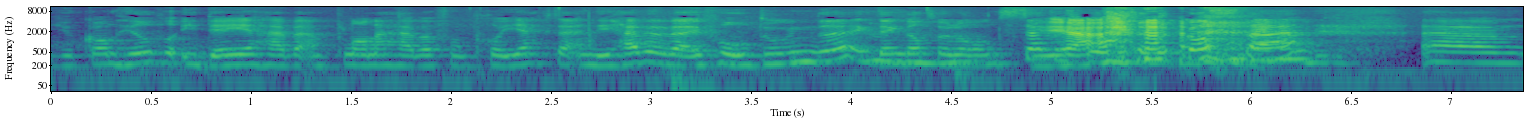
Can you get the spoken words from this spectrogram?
je kan heel veel ideeën hebben en plannen hebben van projecten. En die hebben wij voldoende. Ik denk dat we er ontzettend ja. in de kast staan. Um,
